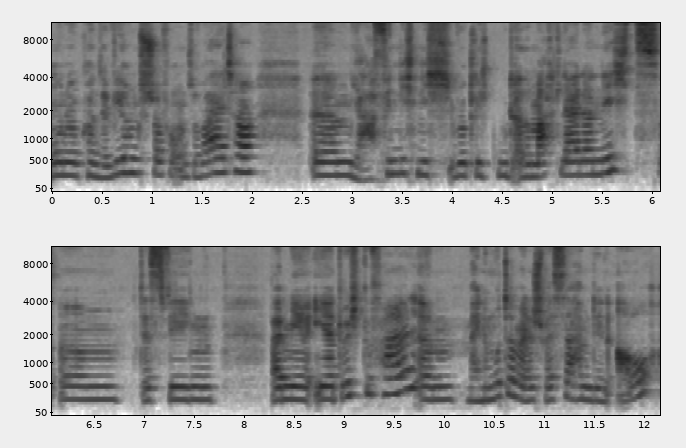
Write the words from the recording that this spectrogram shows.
Ohne Konservierungsstoffe und so weiter. Ähm, ja, finde ich nicht wirklich gut. Also macht leider nichts. Ähm, deswegen bei mir eher durchgefallen. Ähm, meine Mutter, meine Schwester haben den auch.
